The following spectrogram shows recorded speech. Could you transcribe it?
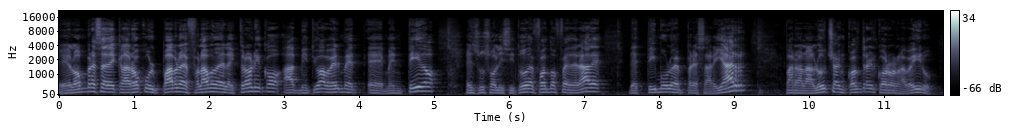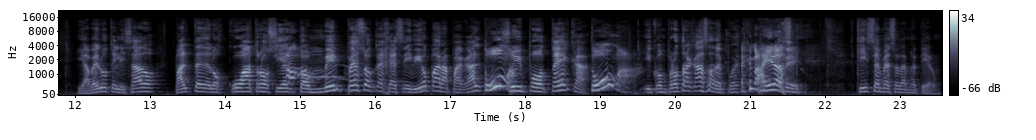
El hombre se declaró culpable de fraude electrónico, admitió haber eh, mentido en su solicitud de fondos federales de estímulo empresarial para la lucha en contra del coronavirus y haber utilizado parte de los 400 mil pesos que recibió para pagar Toma. su hipoteca ¡Toma! y compró otra casa después. Imagínate. 15 meses le metieron.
